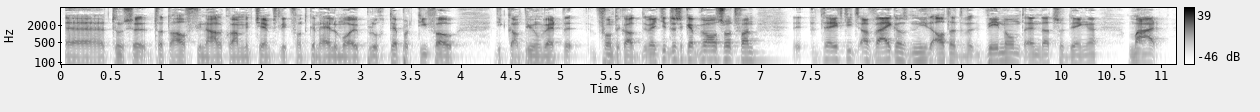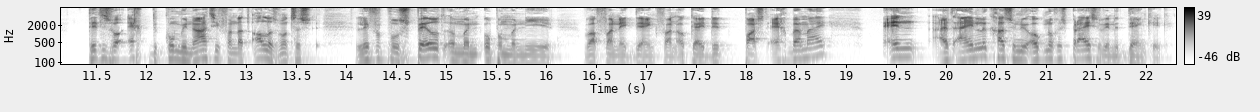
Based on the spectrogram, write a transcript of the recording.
eh, toen ze tot de halve finale kwamen in de Champions League, vond ik een hele mooie ploeg. Deportivo, die kampioen werd, eh, vond ik altijd, weet je. Dus ik heb wel een soort van, het heeft iets afwijkends, niet altijd winnend en dat soort dingen. Maar dit is wel echt de combinatie van dat alles. Want ze, Liverpool speelt op een manier waarvan ik denk van, oké, dit past echt bij mij. En uiteindelijk gaan ze nu ook nog eens prijzen winnen, denk ik.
